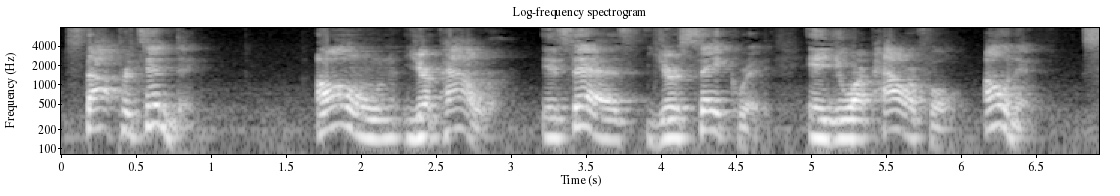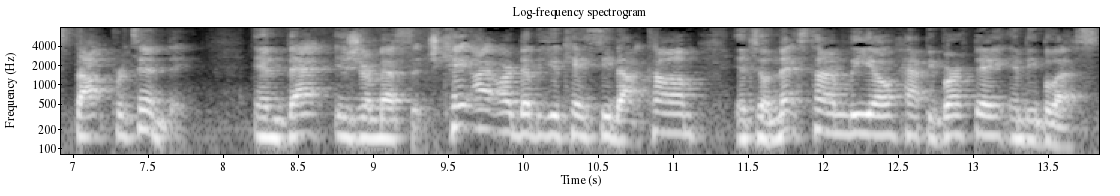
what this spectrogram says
stop pretending. Own your power. It says you're sacred and you are powerful. Own it. Stop pretending. And that is your message. K-I-R-W-K-C.com. Until next time, Leo, happy birthday and be blessed.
